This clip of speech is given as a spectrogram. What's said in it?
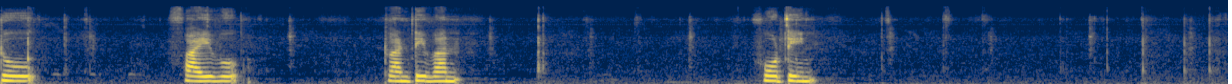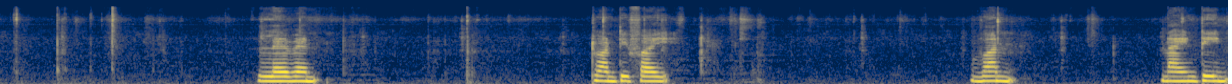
two five twenty one fourteen eleven twenty five one nineteen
